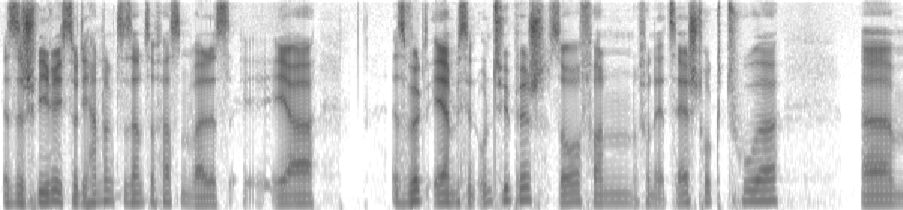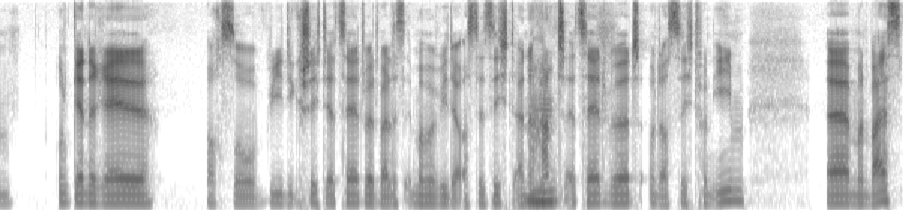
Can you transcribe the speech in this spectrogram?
Es ist schwierig, so die Handlung zusammenzufassen, weil es eher, es wirkt eher ein bisschen untypisch, so von, von der Erzählstruktur ähm, und generell auch so, wie die Geschichte erzählt wird, weil es immer mal wieder aus der Sicht einer Mhm. Hand erzählt wird und aus Sicht von ihm. Äh, man weiß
